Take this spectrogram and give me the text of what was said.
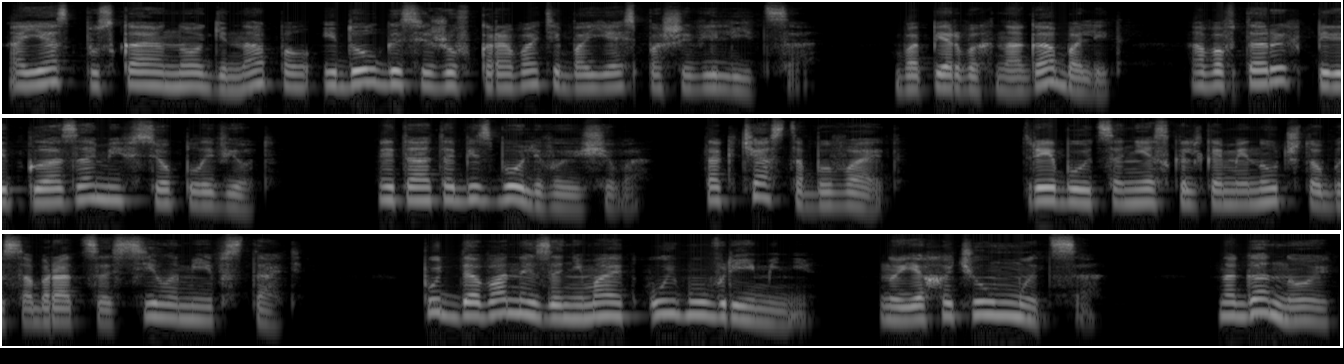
а я спускаю ноги на пол и долго сижу в кровати, боясь пошевелиться. Во-первых, нога болит, а во-вторых, перед глазами все плывет. Это от обезболивающего. Так часто бывает. Требуется несколько минут, чтобы собраться с силами и встать. Путь до ванной занимает уйму времени, но я хочу умыться. Нога ноет,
